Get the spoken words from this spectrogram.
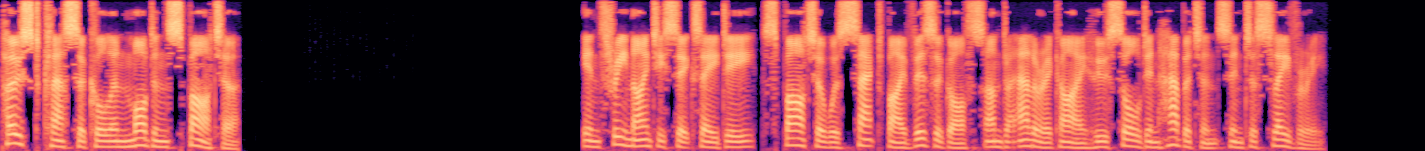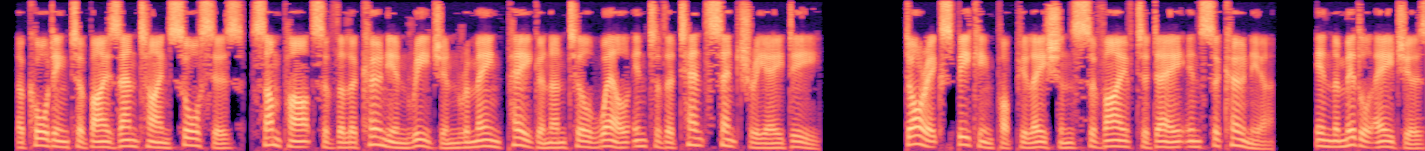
Post-classical and modern Sparta In 396 AD, Sparta was sacked by Visigoths under Alaric I who sold inhabitants into slavery. According to Byzantine sources, some parts of the Laconian region remained pagan until well into the 10th century AD. Doric-speaking populations survive today in Tsakonia. In the Middle Ages,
